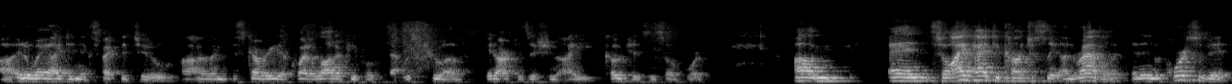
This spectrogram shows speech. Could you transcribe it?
uh, in a way I didn't expect it to. Uh, I'm discovering there are quite a lot of people that, that was true of in our position, i.e., coaches and so forth. Um, and so I've had to consciously unravel it. And in the course of it,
